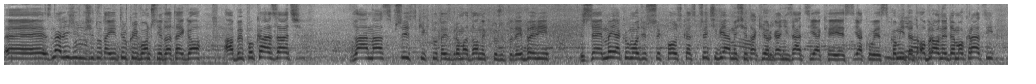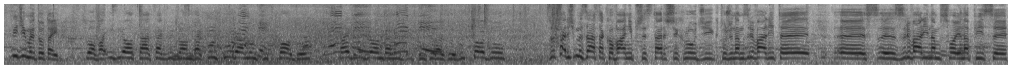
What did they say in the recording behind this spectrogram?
E, znaleźliśmy się tutaj tylko i wyłącznie dlatego, aby pokazać dla nas wszystkich tutaj zgromadzonych, którzy tutaj byli, że my jako Młodzież Wszechpolska sprzeciwiamy się takiej organizacji, jakie jest, jaką jest Komitet Obrony Demokracji. Widzimy tutaj słowa idiota, tak wygląda kultura ludzi wschodu, tak wygląda ludzi, kultura ludzi wschodu. Zostaliśmy zaatakowani przez starszych ludzi, którzy nam zrywali te, e, s- zrywali nam swoje napisy,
